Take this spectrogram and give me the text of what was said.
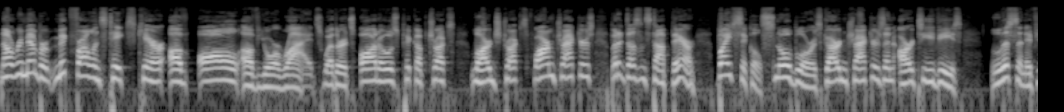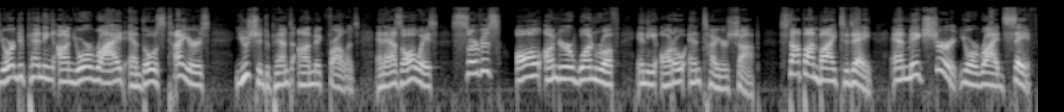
Now remember, McFarland's takes care of all of your rides, whether it's autos, pickup trucks, large trucks, farm tractors, but it doesn't stop there. Bicycles, snowblowers, garden tractors, and RTVs. Listen, if you're depending on your ride and those tires, you should depend on McFarland's. And as always, service all under one roof in the auto and tire shop. Stop on by today and make sure your ride's safe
